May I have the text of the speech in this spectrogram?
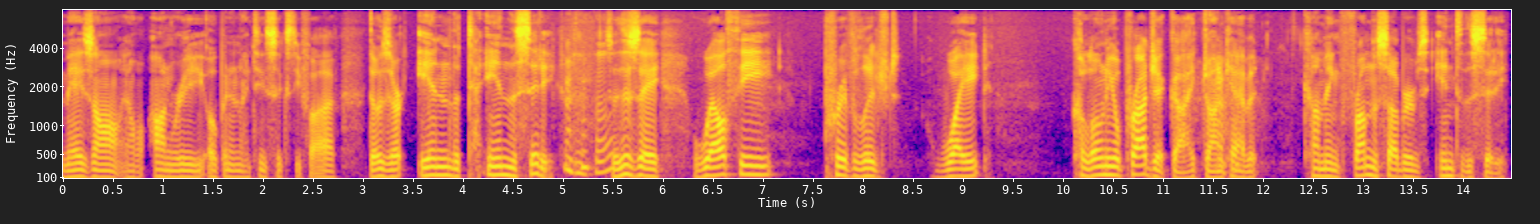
Maison Henri opened in 1965. Those are in the t- in the city. So this is a wealthy, privileged, white colonial project guy, John Cabot, coming from the suburbs into the city,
